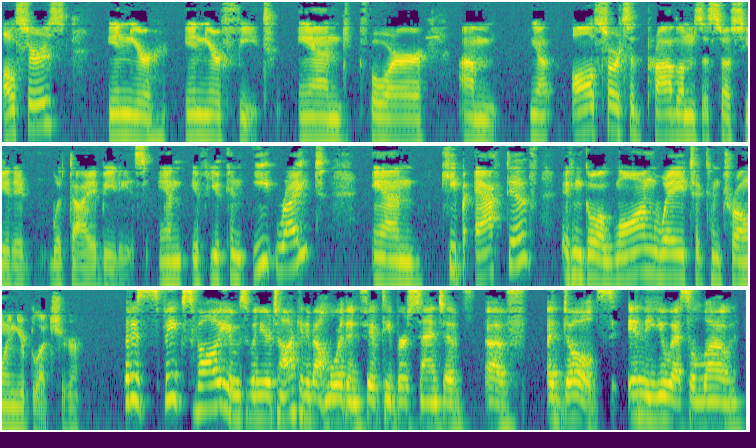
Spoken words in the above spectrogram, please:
ulcers in your in your feet and for um, you know all sorts of problems associated with diabetes. And if you can eat right and keep active, it can go a long way to controlling your blood sugar. But it speaks volumes when you're talking about more than 50% of, of adults in the US alone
